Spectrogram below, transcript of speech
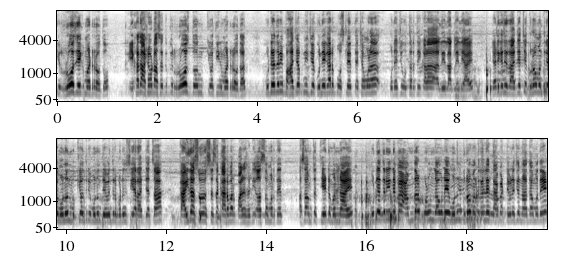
की रोज एक मर्डर होतो. एखादा आठवडा असा येतो की रोज दोन किंवा तीन मर्डर होतात. कुठेतरी भाजपनी जे गुन्हेगार पोचलेत त्याच्यामुळं पुण्याची उतरती काळा आली लागलेली आहे. या ठिकाणी राज्याचे गृहमंत्री म्हणून मुख्यमंत्री म्हणून देवेंद्र फडणवीस या राज्याचा कायदा सुव्यवस्थेचा कारभार पाहण्यासाठी असमर्थ आहेत असं आमचं थेट म्हणणं आहे. कुठेतरी नका आमदार पळून जाऊ नये म्हणून गृहमंत्रालय ताब्यात ठेवण्याच्या नादामध्ये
